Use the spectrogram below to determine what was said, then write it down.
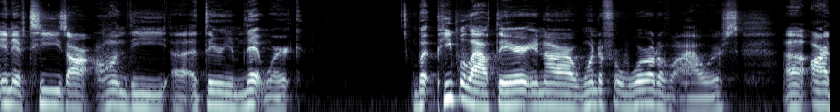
NFTs are on the uh, Ethereum network, but people out there in our wonderful world of ours uh, are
